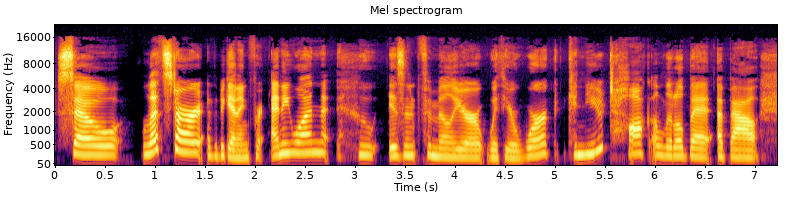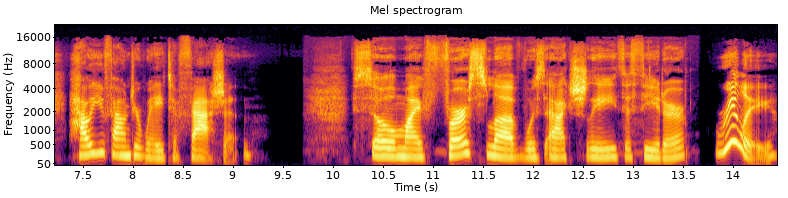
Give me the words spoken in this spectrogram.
So let's start at the beginning. For anyone who isn't familiar with your work, can you talk a little bit about how you found your way to fashion? So, my first love was actually the theater. Really?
